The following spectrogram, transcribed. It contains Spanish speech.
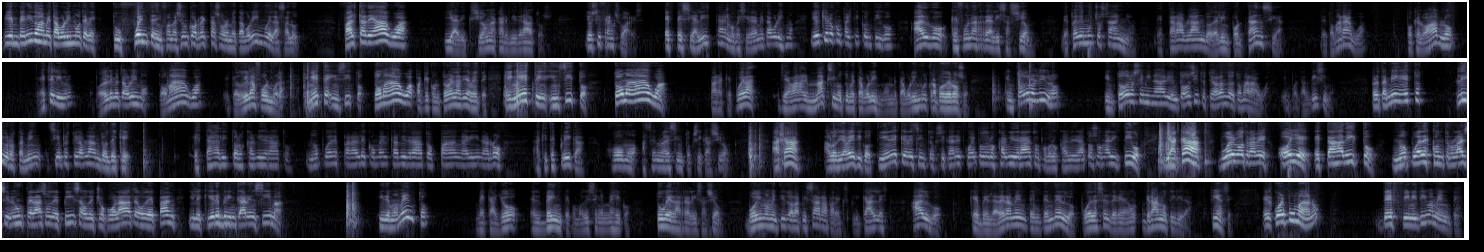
Bienvenidos a Metabolismo TV, tu fuente de información correcta sobre metabolismo y la salud. Falta de agua y adicción a carbohidratos. Yo soy Frank Suárez, especialista en obesidad y metabolismo, y hoy quiero compartir contigo algo que fue una realización. Después de muchos años de estar hablando de la importancia de tomar agua, porque lo hablo en este libro, El Poder del Metabolismo, toma agua y te doy la fórmula. En este, insisto, toma agua para que controles la diabetes. En este, insisto, toma agua para que puedas llevar al máximo tu metabolismo, un metabolismo ultrapoderoso. En todos los libros, en todos los seminarios, en todos sitios estoy hablando de tomar agua. Importantísimo. Pero también en estos libros, también siempre estoy hablando de que estás adicto a los carbohidratos. No puedes parar de comer carbohidratos, pan, harina, arroz. Aquí te explica cómo hacer una desintoxicación. Acá, a los diabéticos, tienes que desintoxicar el cuerpo de los carbohidratos porque los carbohidratos son adictivos. Y acá, vuelvo otra vez, oye, estás adicto, no puedes controlar si ves un pedazo de pizza o de chocolate o de pan y le quieres brincar encima. Y de momento me cayó el 20, como dicen en México. Tuve la realización. Voy un momentito a la pizarra para explicarles algo que verdaderamente entenderlo puede ser de gran utilidad. Fíjense, el cuerpo humano definitivamente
